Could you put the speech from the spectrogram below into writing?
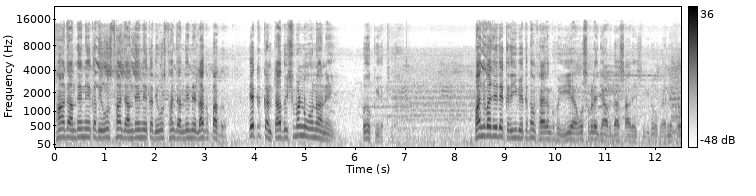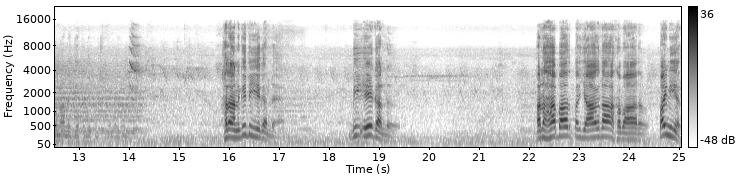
ਥਾਂ ਜਾਂਦੇ ਨੇ, ਕਦੇ ਉਸ ਥਾਂ ਜਾਂਦੇ ਨੇ, ਕਦੇ ਉਸ ਥਾਂ ਜਾਂਦੇ ਨੇ, ਲਗਭਗ ਇੱਕ ਘੰਟਾ ਦੁਸ਼ਮਣ ਨੂੰ ਉਹਨਾਂ ਨੇ ਰੋਕੀ ਰੱਖਿਆ। 5 ਵਜੇ ਦੇ ਕਰੀਬ ਇੱਕਦਮ ਫਾਇਰਿੰਗ ਹੋਈ ਹੈ ਉਸ ਵੇਲੇ ਜਾਪਦਾ ਸਾਰੇ ਸ਼ਹੀਦ ਹੋ ਗਏ ਨੇ, ਤੇ ਉਹਨਾਂ ਨੇ ਜਿੱਤ ਦੀ ਖੁਸ਼ੀ ਮਨਾਈ ਹੈਰਾਨਗੀ ਦੀ ਇਹ ਗੱਲ ਹੈ ਵੀ ਇਹ ਗੱਲ ਅਲਾਹਾਬਾਦ ਪ੍ਰਯਾਗ ਦਾ ਅਖਬਾਰ ਪਾਇਨੀਅਰ।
